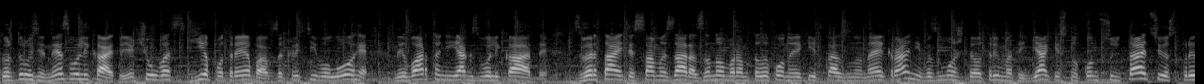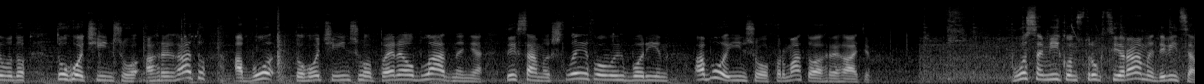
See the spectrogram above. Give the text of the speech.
Тож, друзі, не зволікайте. Якщо у вас є потреба в закритті вологи, не варто ніяк зволікати. Звертайте саме зараз за номером телефону, який вказано на екрані. Ви зможете отримати якісну консультацію з приводу того чи іншого агрегату або того чи іншого переобладнання тих самих шлейфових борін або іншого формату агрегатів. По самій конструкції рами, дивіться,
